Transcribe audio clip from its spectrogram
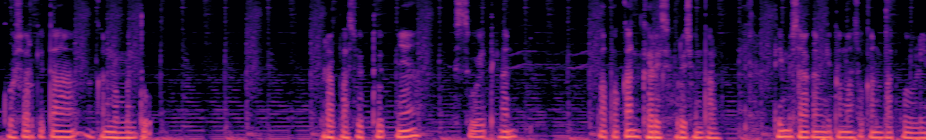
Kursor kita akan membentuk berapa sudutnya sesuai dengan patokan garis horizontal. Jadi misalkan kita masukkan 45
